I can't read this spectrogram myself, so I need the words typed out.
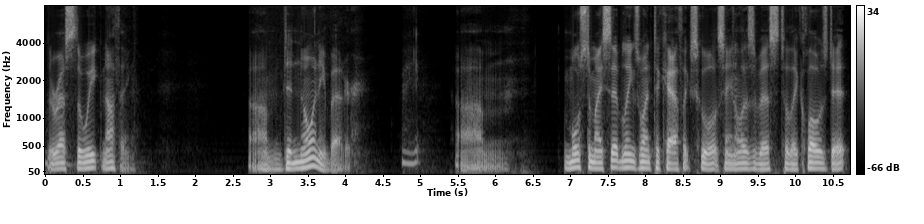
The rest of the week, nothing. Um, didn't know any better. Right. Um, most of my siblings went to Catholic school at St. Elizabeth's till they closed it,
